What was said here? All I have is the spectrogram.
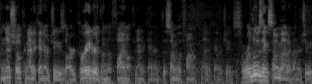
initial kinetic energies are greater than the final kinetic energy, the sum of the final kinetic energies. So we're losing some amount of energy,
